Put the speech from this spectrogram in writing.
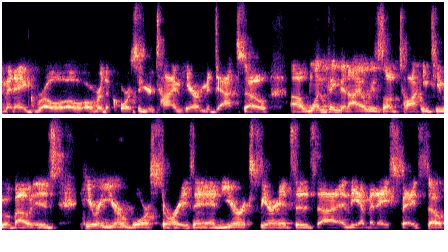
M&A grow over the course of your time here at Midaxo. Uh, one thing that I always love talking to you about is hearing your war stories and your experiences uh, in the M&A space. So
